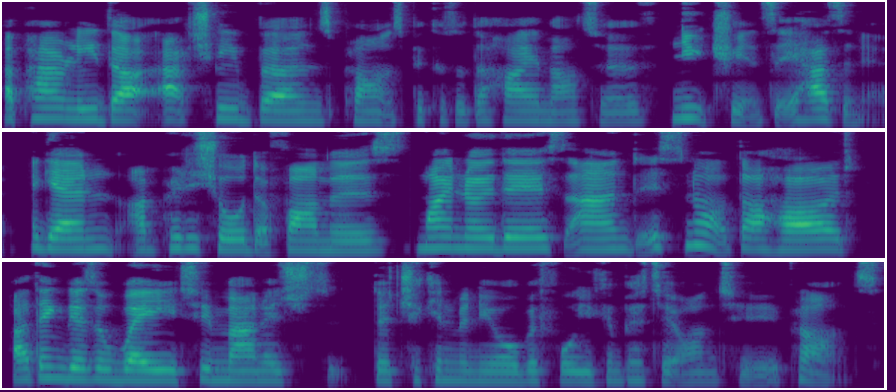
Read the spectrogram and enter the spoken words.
apparently that actually burns plants because of the high amount of nutrients it has in it. Again, I'm pretty sure that farmers might know this and it's not that hard. I think there's a way to manage the chicken manure before you can put it onto plants.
